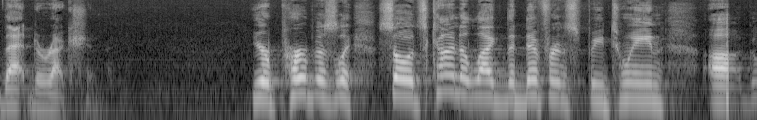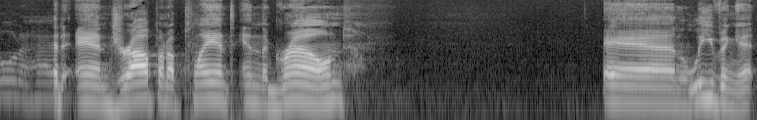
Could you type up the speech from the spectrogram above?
that direction. You're purposely, so it's kind of like the difference between uh, going ahead and dropping a plant in the ground and leaving it,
